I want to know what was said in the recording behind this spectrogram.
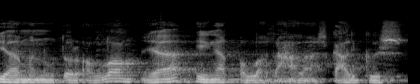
ya menutur Allah, ya ingat Allah taala sekaligus.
